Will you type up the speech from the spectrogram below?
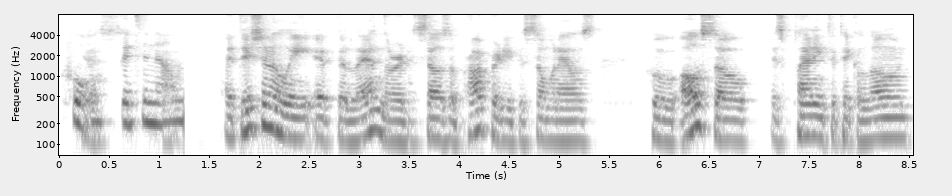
Cool. Yes. Good to know. Additionally, if the landlord sells a property to someone else who also is planning to take a loan,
